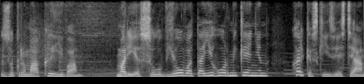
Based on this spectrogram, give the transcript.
зокрема Києва. Марія Соловйова та Єгор Мікенін. Харківські звістя.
